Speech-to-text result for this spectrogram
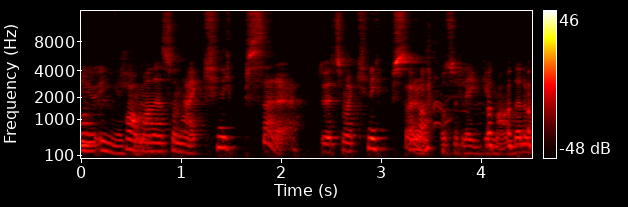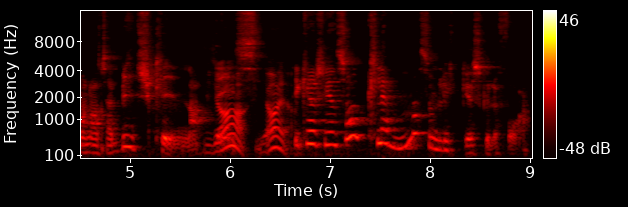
då har man en sån här knipsare, du vet som man knipsar Ja. upp och så lägger man den när man har så här beach clean Ja, ja, ja. Det kanske är en sån klämma som Lykke skulle få.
